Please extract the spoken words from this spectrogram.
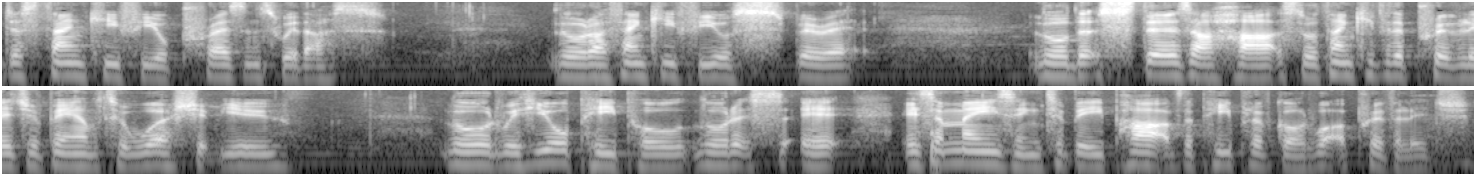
just thank you for your presence with us. Lord, I thank you for your spirit, Lord, that stirs our hearts. Lord, thank you for the privilege of being able to worship you. Lord, with your people, Lord, it's, it, it's amazing to be part of the people of God. What a privilege,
